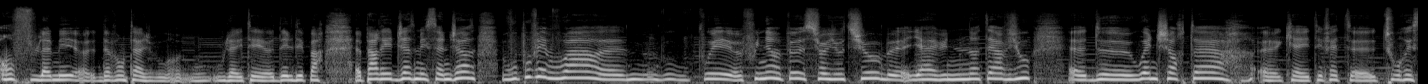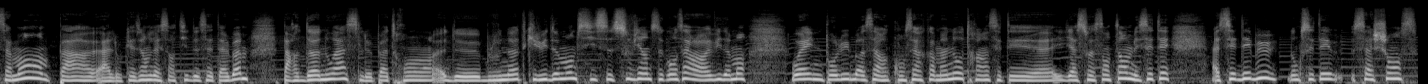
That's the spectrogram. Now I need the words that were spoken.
enflammé davantage, ou, l'a été dès le départ, par les Jazz Messengers. Vous pouvez voir, vous, pouvez fouiner un peu sur YouTube, il y a une interview de Wayne Shorter qui a été faite tout récemment à l'occasion de la sortie de cet album par Don Was, le patron de Blue Note, qui lui demande s'il se souvient de ce concert alors évidemment, Wayne, pour lui, bah, c'est un concert comme un autre. Hein. C'était euh, il y a 60 ans, mais c'était à ses débuts. Donc c'était sa chance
